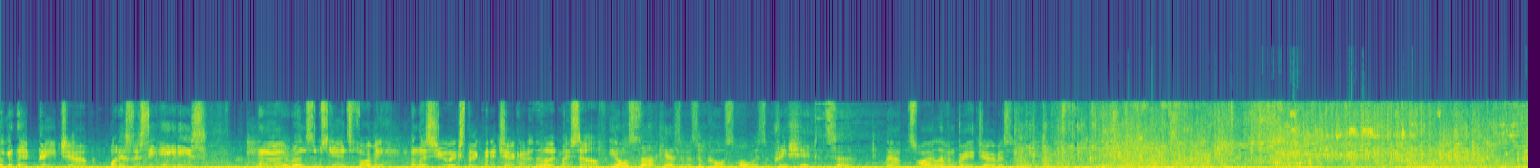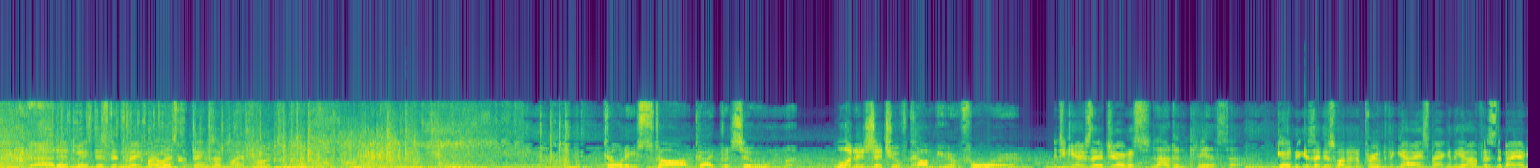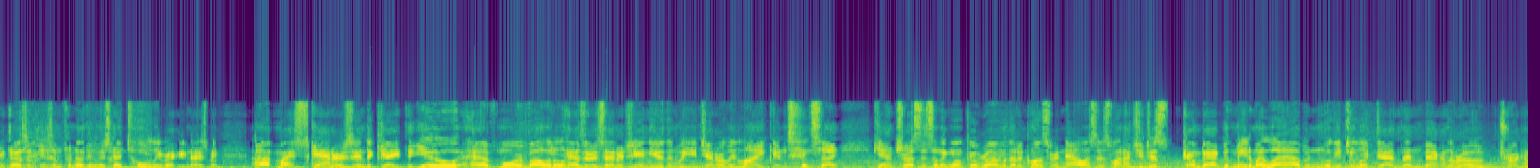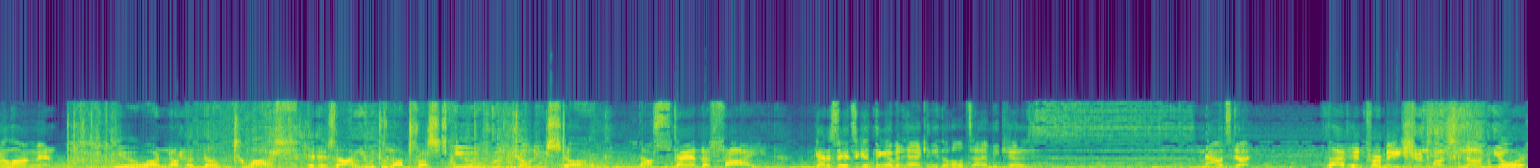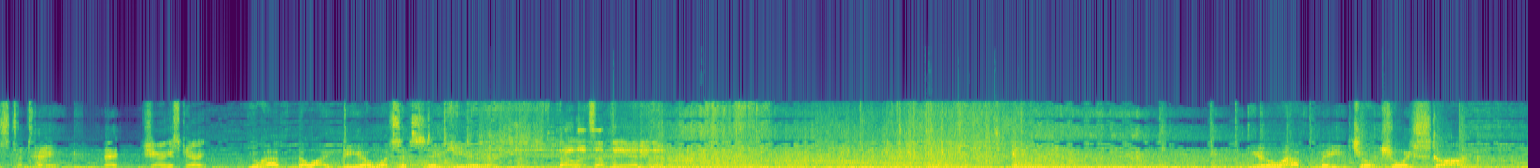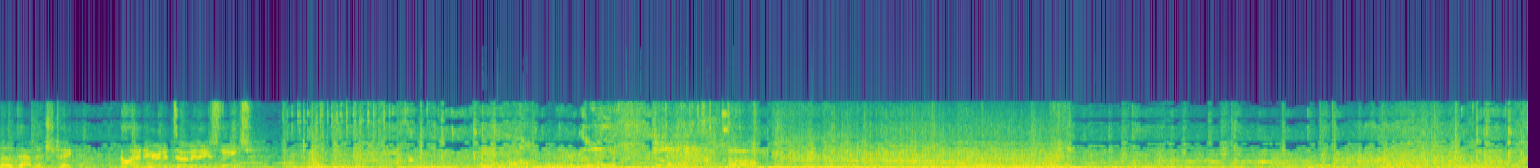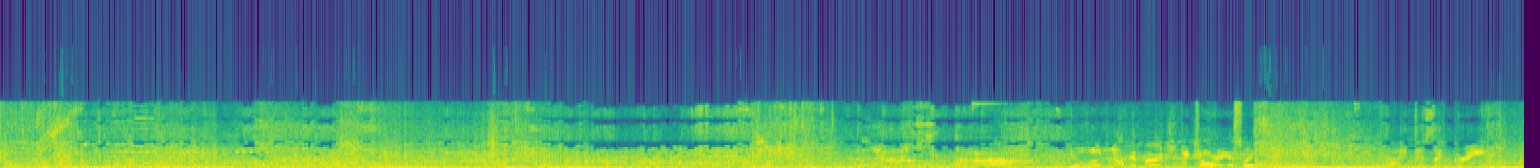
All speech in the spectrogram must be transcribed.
Look at that paint job. What is this, the 80s? Alright, run some scans for me. Unless you expect me to check under the hood myself. Your sarcasm is, of course, always appreciated, sir. That's why I live and breathe, Jarvis. Gotta admit, this didn't make my list of things I planned for. Tony Stark, I presume. What is it you've come here for? Did you catch that, Jarvis? Loud and clear, sir. Good, because I just wanted to prove to the guys back at the office that my advertising isn't for nothing. This guy totally recognized me. Uh, my scanners indicate that you have more volatile hazardous energy in you than we generally like, and since I can't trust that something won't go wrong without a closer analysis, why don't you just come back with me to my lab and we'll get you looked at and then back on the road trucking along, man. You are not unknown to us. It is I who do not trust you, Tony Stark. Now stand aside. Gotta say, it's a good thing I've been hacking you the whole time because. Now it's done. That information was not yours to take. Hey, sharing is caring. You have no idea what's at stake here. Well, let's up the ante then. You have made your choice, Stark. No damage taken. Glad you're here to tell me these things. You will not emerge victoriously. I disagree.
